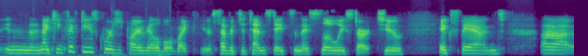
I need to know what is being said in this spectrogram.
in the 1950s, Coors was probably available in like you know seven to ten states, and they slowly start to expand. Uh,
